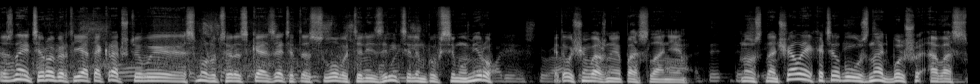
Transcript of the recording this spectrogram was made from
Знаете, Роберт, я так рад, что вы сможете рассказать это слово телезрителям по всему миру. Это очень важное послание. Но сначала я хотел бы узнать больше о вас.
